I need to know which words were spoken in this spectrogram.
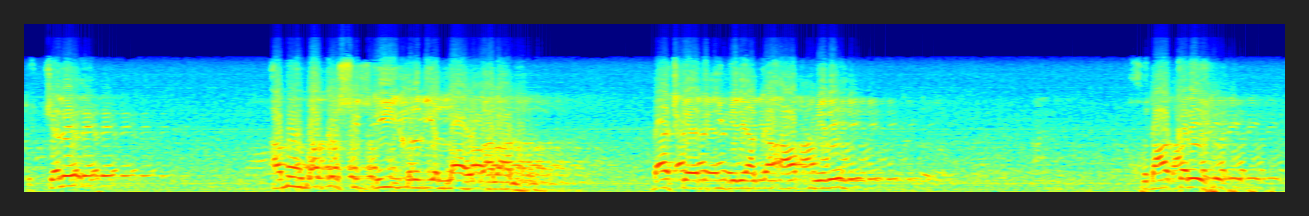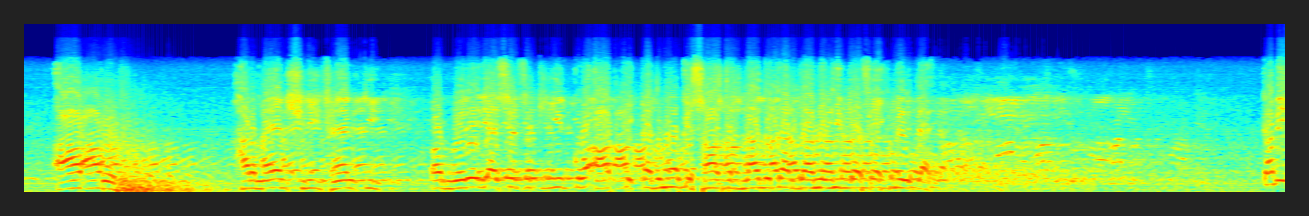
तो चले। अबू बकर सिद्दीक रज़ी अल्लाह तला बैठ गए कि मेरे आका, आप मेरे खुदा करे। आपको हरमैन शरीफैन की और मेरे जैसे फकीर को आपके कदमों के साथ लग कर जाने की तोफीक मिल जाए कभी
